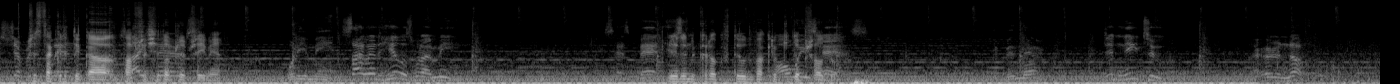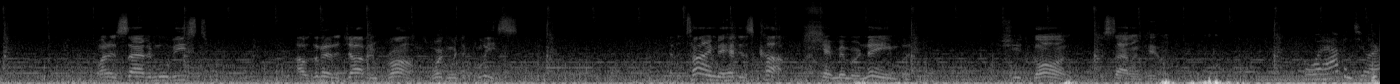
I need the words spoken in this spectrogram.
Shepherd's Czysta krytyka zawsze się dobrze przyjmie. What do you mean? Silent Hill is what I mean. Place has bad history. Jeden krok w tył, dwa kroki do Always przodu. has. You been there? Didn't need to. I heard enough. When I decided to move east, I was looking at a job in Bronx, working with the police. At the time, they had this cop. I can't remember her name, but she'd gone to Silent Hill. Well, what happened to her?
